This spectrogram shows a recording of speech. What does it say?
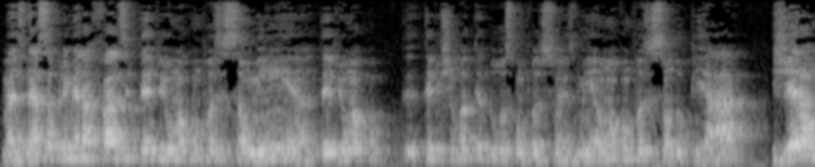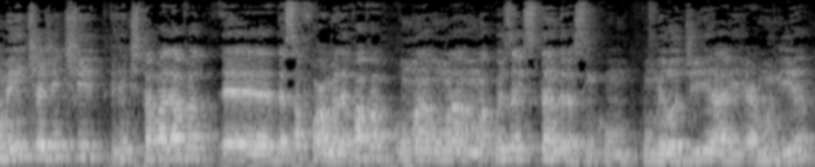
Mas nessa primeira fase teve uma composição minha, teve uma teve chegou a ter duas composições minhas, uma composição do Piá. Geralmente a gente a gente trabalhava é, dessa forma, levava uma, uma, uma coisa estándar assim, com, com melodia e harmonia.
